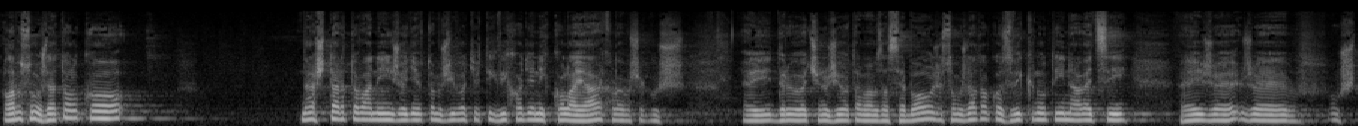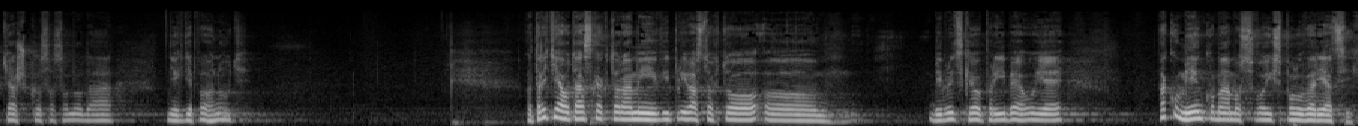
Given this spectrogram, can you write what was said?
Alebo som už natoľko naštartovaný, že idem v tom živote v tých vychodených kolajách, lebo však už hej, druhú väčšinu života mám za sebou, že som už natoľko zvyknutý na veci, hej, že, že už ťažko sa so mnou dá niekde pohnúť. A tretia otázka, ktorá mi vyplýva z tohto o, biblického príbehu je, akú mienku mám o svojich spoluveriacich?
